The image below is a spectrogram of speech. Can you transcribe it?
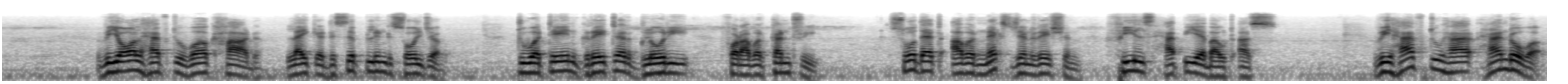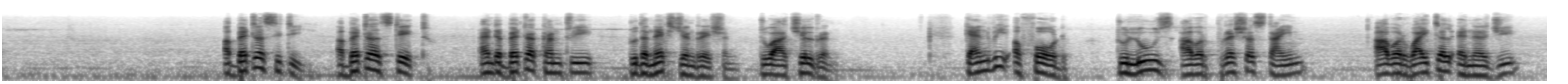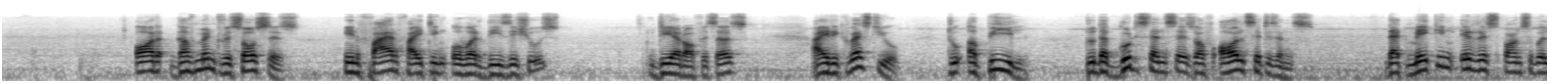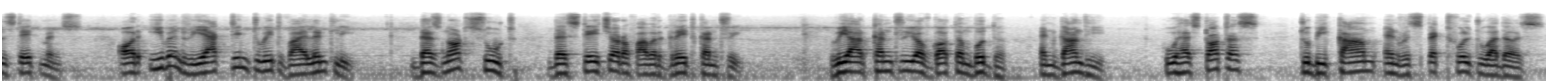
We all have to work hard like a disciplined soldier to attain greater glory for our country so that our next generation feels happy about us. We have to ha- hand over a better city, a better state, and a better country to the next generation, to our children. Can we afford to lose our precious time, our vital energy, or government resources in firefighting over these issues? Dear officers, I request you to appeal to the good senses of all citizens that making irresponsible statements or even reacting to it violently does not suit the stature of our great country. We are country of Gautam Buddha and Gandhi who has taught us to be calm and respectful to others.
